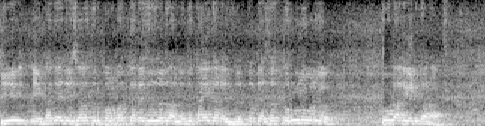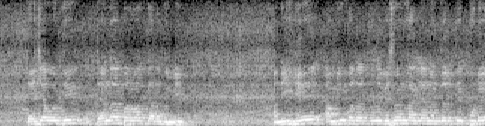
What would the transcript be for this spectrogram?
की एखाद्या देशाला जर बर्बाद करायचं जर झालं तर काय करायचं? तर त्याचा तरुण वर्ग तो टार्गेट करा. त्याच्यावरती त्यांना बर्बाद करा तुम्ही. आणि हे अंमली पदार्थाचं व्यसन लागल्यानंतर ते पुढे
